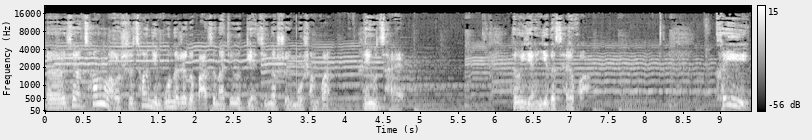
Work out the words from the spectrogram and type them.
呃，像苍老师苍井空的这个八字呢，就是典型的水木伤官，很有才，很有演绎的才华，可以。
